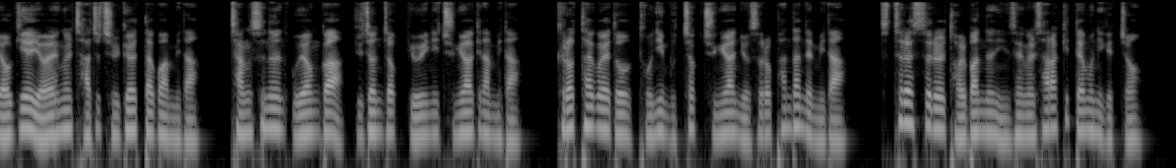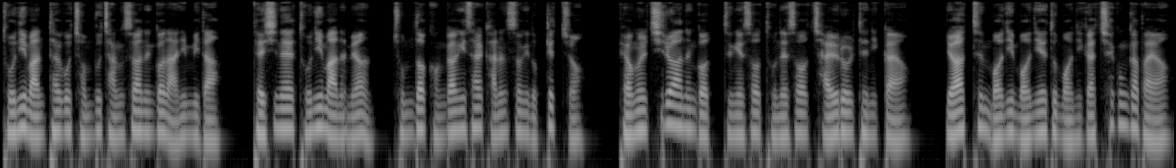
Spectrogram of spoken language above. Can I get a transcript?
여기에 여행을 자주 즐겨 했다고 합니다. 장수는 우연과 유전적 요인이 중요하긴 합니다. 그렇다고 해도 돈이 무척 중요한 요소로 판단됩니다. 스트레스를 덜 받는 인생을 살았기 때문이겠죠. 돈이 많다고 전부 장수하는 건 아닙니다. 대신에 돈이 많으면 좀 더 건강히 살 가능성이 높겠죠. 병을 치료하는 것 등에서 돈에서 자유로울 테니까요. 여하튼 뭐니 뭐니 해도 머니가 최고인가 봐요.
